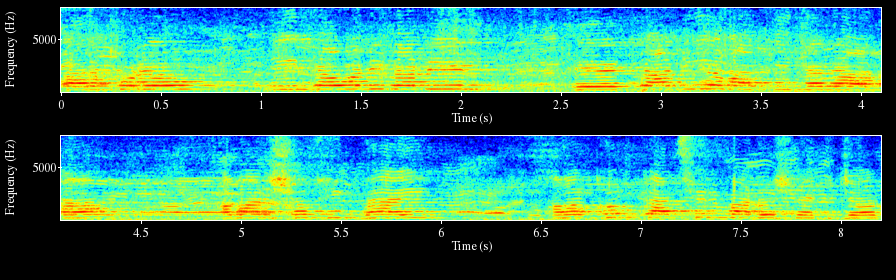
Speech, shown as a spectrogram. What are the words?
তারপরেও এই কাওয়ালি গানের এ, টানি আমাকে এখানে আনা? আমার শফিক ভাই আমার খুব কাছের মানুষ একজন।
